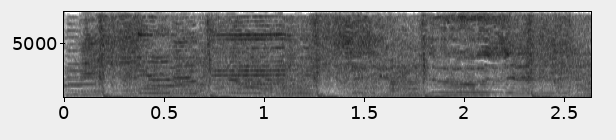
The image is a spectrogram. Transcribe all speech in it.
like I'm losing.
